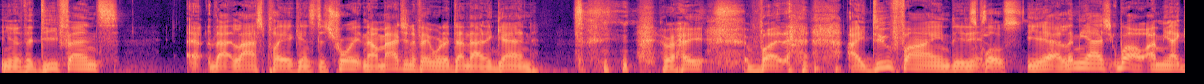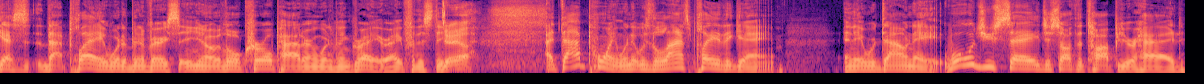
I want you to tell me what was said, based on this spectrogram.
you know the defense. Uh, that last play against Detroit. Now imagine if they would have done that again. right? But I do find it it's close. Yeah, let me ask you. Well, I mean, I guess that play would have been a very, you know, a little curl pattern would have been great, right, for the Steelers. Yeah. At that point, when it was the last play of the game and they were down eight, what would you say, just off the top of your head,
